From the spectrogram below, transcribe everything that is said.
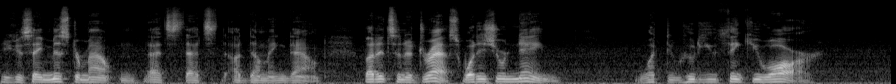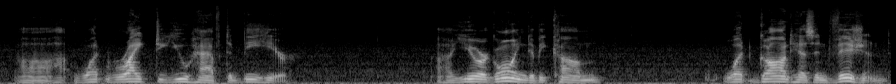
You can say Mr. Mountain. That's that's a dumbing down, but it's an address. What is your name? What do who do you think you are? Uh, what right do you have to be here? Uh, you are going to become what God has envisioned,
